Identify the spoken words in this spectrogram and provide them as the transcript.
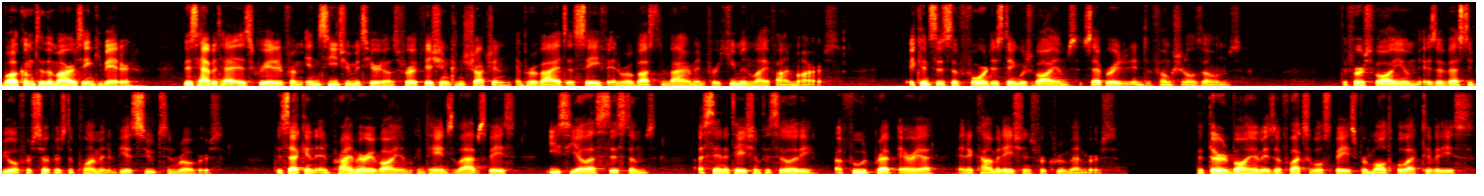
Welcome to the Mars Incubator. This habitat is created from in situ materials for efficient construction and provides a safe and robust environment for human life on Mars. It consists of four distinguished volumes separated into functional zones. The first volume is a vestibule for surface deployment via suits and rovers. The second and primary volume contains lab space, ECLS systems, a sanitation facility, a food prep area, and accommodations for crew members. The third volume is a flexible space for multiple activities,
